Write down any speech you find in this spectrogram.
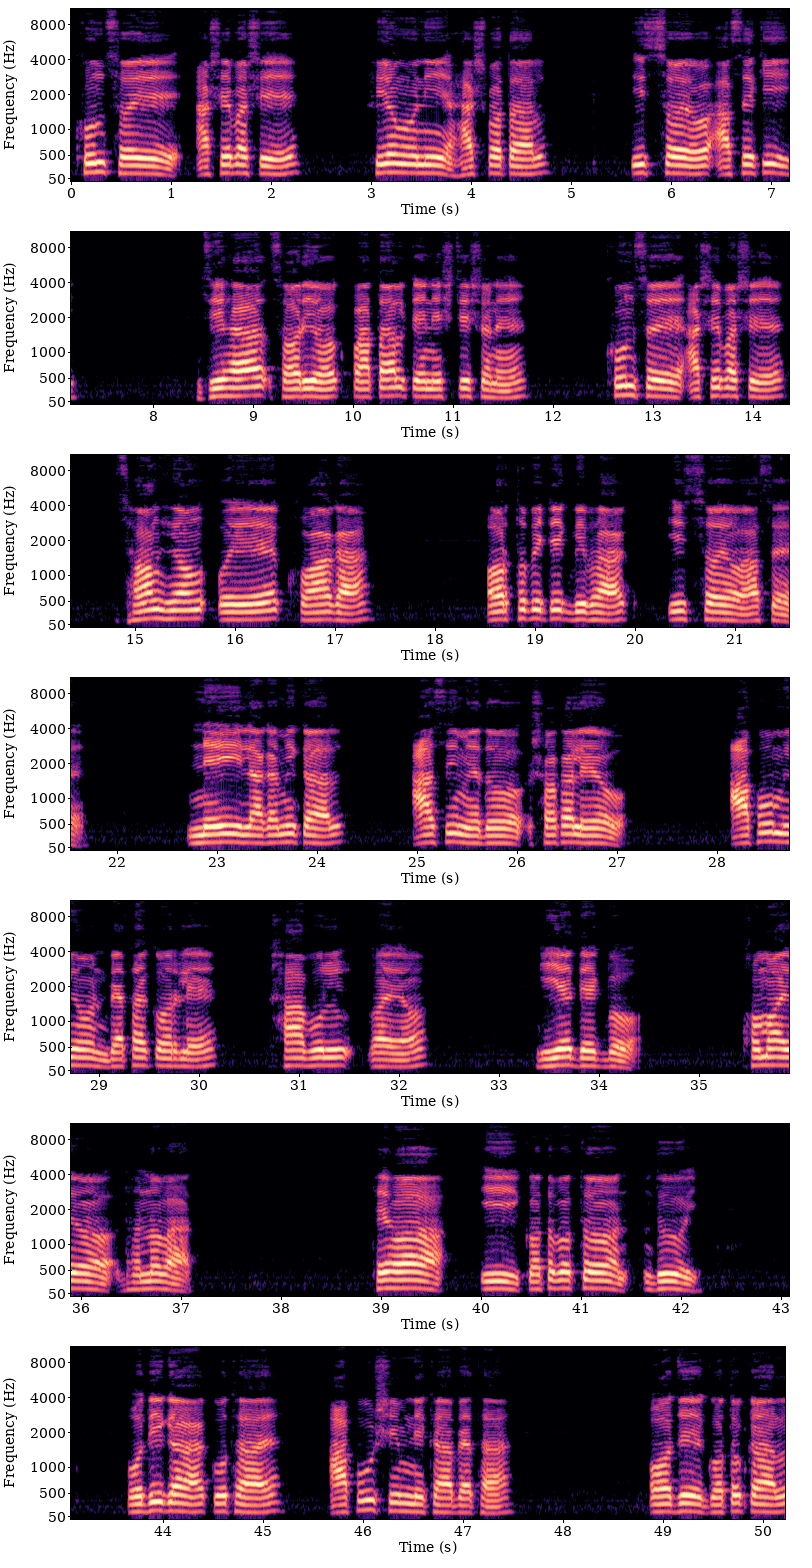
খুনছয়ে আশেপাশে ফিয়ংনি হাসপাতাল ইচ্ছয় আছে কি? জিহা সরিয়ক পাতাল ট্রেন স্টেশনে খুনসে আশেপাশে ঝং হিয়ং ওয়ে খোয়াগা অর্থোপেডিক বিভাগ ইচ্ছয় আছে। নেই আগামীকাল আসি মেদো সকালেও আপমিয়ন ব্যথা করলে খাবুল গিয়ে দেখব। ক্ষমায় ধন্যবাদ। থেহা ই কথোপকথন দুই। অধিগা কোথায়? আপু সিমনিখা ব্যথা। অজে গতকাল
